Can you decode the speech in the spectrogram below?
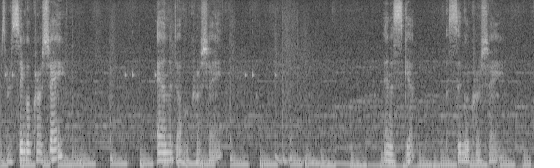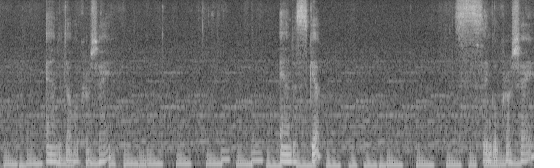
here's our single crochet and a double crochet and a skip, a single crochet and a double crochet and a skip, single crochet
